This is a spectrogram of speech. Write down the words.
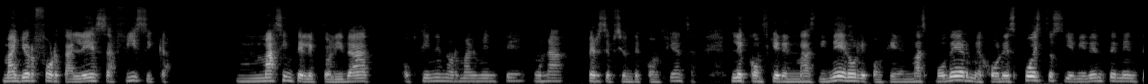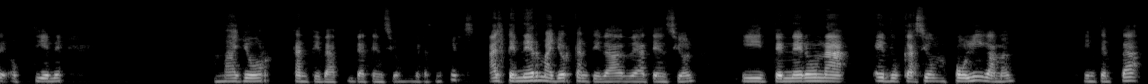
mayor fortaleza física, más intelectualidad, obtiene normalmente una percepción de confianza. Le confieren más dinero, le confieren más poder, mejores puestos y evidentemente obtiene mayor cantidad de atención de las mujeres. Al tener mayor cantidad de atención, y tener una educación polígama, intenta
